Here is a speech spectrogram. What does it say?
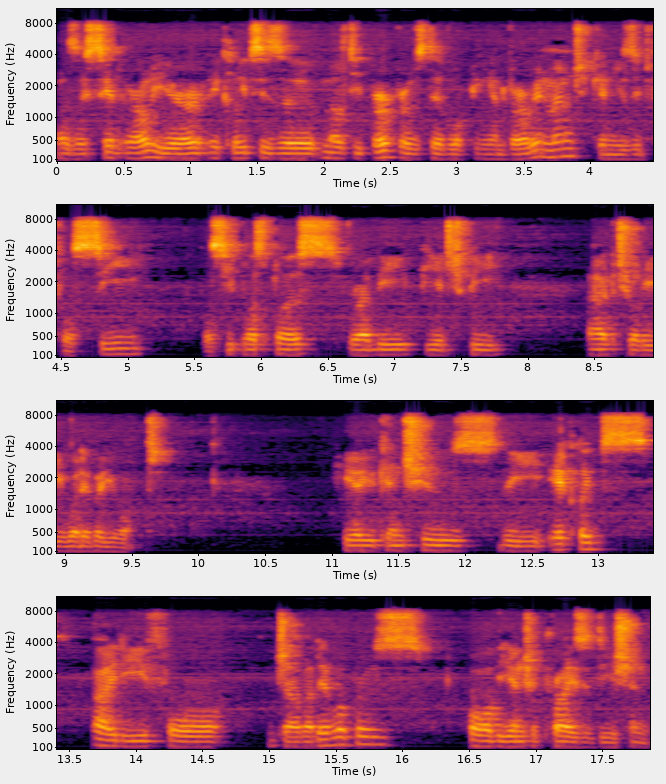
As I said earlier, Eclipse is a multi-purpose developing environment. You can use it for C, for C++, Ruby, PHP, actually whatever you want. Here you can choose the Eclipse IDE for Java developers or the Enterprise Edition.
